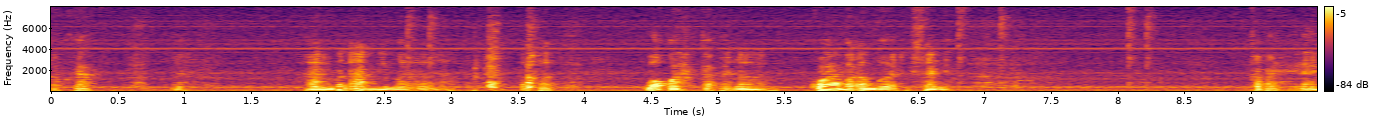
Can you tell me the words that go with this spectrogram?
Cặp khác. Ăn vẫn ăn nhưng mà bỏ qua cặp này nó qua vẫn âm 10 được xanh này cặp này đánh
